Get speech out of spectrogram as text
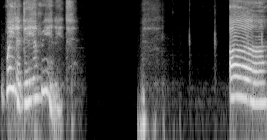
Wait a damn minute. Uh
